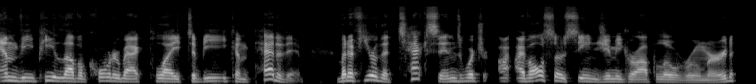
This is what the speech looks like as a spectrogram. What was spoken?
MVP level quarterback play to be competitive. But if you're the Texans, which I've also seen Jimmy Garoppolo rumored,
